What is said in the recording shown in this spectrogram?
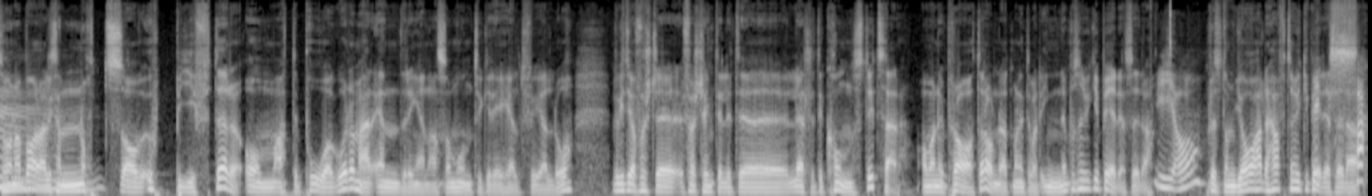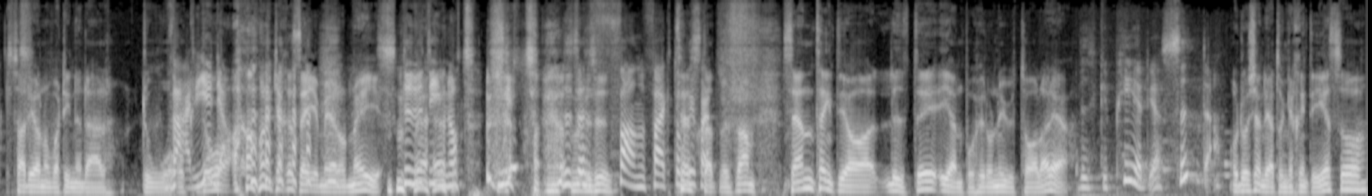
Så hon har bara liksom nåtts av uppgifter om att det pågår de här ändringarna som hon tycker är helt fel då. Vilket jag först, först tänkte lite, lät lite konstigt så här. Om man nu pratar om det, att man inte varit inne på sin Wikipedia-sida. Ja. Plötsligt om jag hade haft en Wikipedia-sida så hade jag nog varit inne där då Varje och då. dag. det kanske säger mer om mig. Skrivit in något nytt. Lite fun fact om. Testat mig fram. Sen tänkte jag lite igen på hur hon uttalar det. Wikipedia-sida. Och då kände jag att hon kanske inte är så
